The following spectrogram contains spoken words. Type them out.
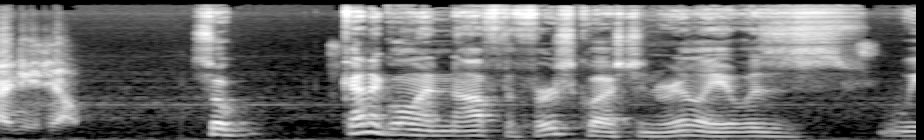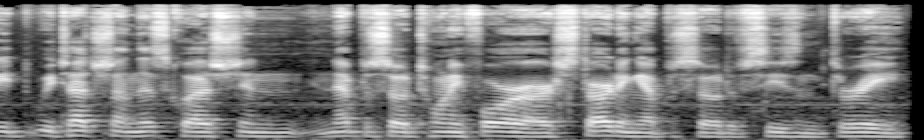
I, I need help. So, kind of going off the first question, really, it was we we touched on this question in episode 24, our starting episode of season three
